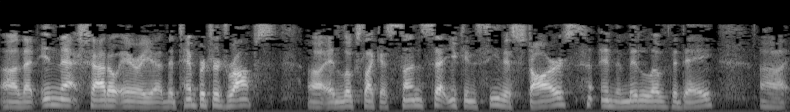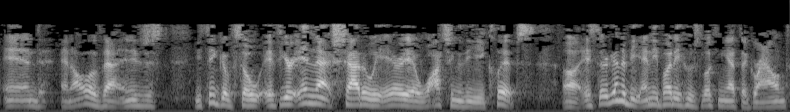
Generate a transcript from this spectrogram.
uh that in that shadow area, the temperature drops. Uh it looks like a sunset. You can see the stars in the middle of the day uh, and and all of that. And you just you think of so if you're in that shadowy area watching the eclipse, uh, is there going to be anybody who's looking at the ground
